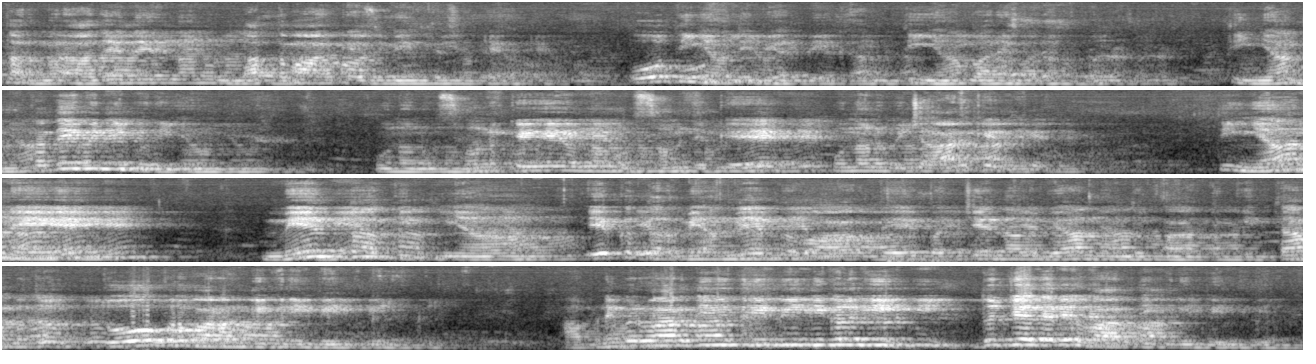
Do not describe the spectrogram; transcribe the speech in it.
ਧਰਮ ਰਾਜੇ ਨੇ ਉਹਨਾਂ ਨੂੰ ਲੱਤ ਮਾਰ ਕੇ ਜ਼ਮੀਨ ਤੇ ਸੁੱਟਿਆ ਉਹ ਧੀਆਂ ਦੀ ਬੇਅਦਬੀ ਕਰਨ ਧੀਆਂ ਬਾਰੇ ਬੜਾ ਬੋਲਣ ਧੀਆਂ ਕਦੇ ਵੀ ਨਹੀਂ ਬੁਰੀਆਂ ਹੁੰਦੀਆਂ। ਉਹਨਾਂ ਨੂੰ ਸੁਣ ਕੇ ਉਹਨਾਂ ਨੂੰ ਸਮਝ ਕੇ ਉਹਨਾਂ ਨੂੰ ਵਿਚਾਰ ਕੇ ਦੇਖੋ। ਧੀਆਂ ਨੇ ਮਿਹਨਤਾਂ ਕੀਤੀਆਂ ਇੱਕ ਦਰਮਿਆਨੇ ਪਰਿਵਾਰ ਦੇ ਬੱਚੇ ਨਾਲ ਵਿਆਹ ਆਨੰਦ ਕਾਰਜ ਕੀਤਾ ਮਤਲਬ ਦੋ ਪਰਿਵਾਰਾਂ ਦੀ ਗਰੀਬੀ ਨਿਕਲ ਗਈ। ਆਪਣੇ ਪਰਿਵਾਰ ਦੀ ਵੀ ਗਰੀਬੀ ਨਿਕਲ ਗਈ ਦੂਜੇ ਦੇ ਪਰਿਵਾਰ ਦੀ ਗਰੀਬੀ ਨਿਕਲ ਗਈ।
